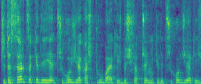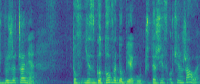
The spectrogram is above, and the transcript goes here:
Czy te serce, kiedy przychodzi jakaś próba, jakieś doświadczenie, kiedy przychodzi jakieś wyrzeczenie, to jest gotowe do biegu, czy też jest ociężałe?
